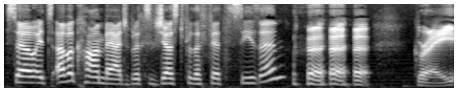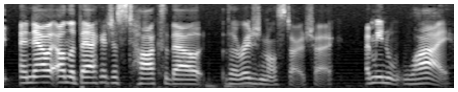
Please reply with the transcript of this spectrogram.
So it's of a com badge, but it's just for the fifth season. Great. And now on the back, it just talks about the original Star Trek. I mean, why?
